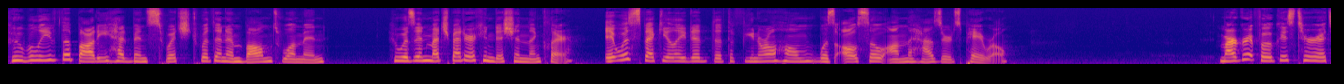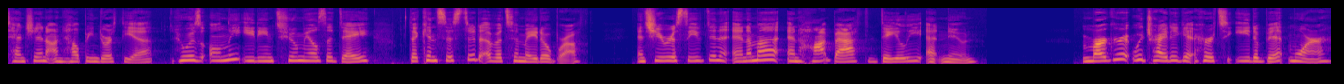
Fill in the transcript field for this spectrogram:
who believed the body had been switched with an embalmed woman who was in much better condition than Claire. It was speculated that the funeral home was also on the Hazard's payroll. Margaret focused her attention on helping Dorothea, who was only eating two meals a day that consisted of a tomato broth, and she received an enema and hot bath daily at noon. Margaret would try to get her to eat a bit more,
